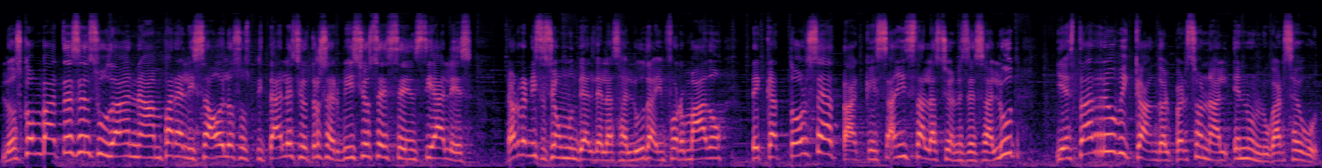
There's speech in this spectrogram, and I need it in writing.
Los combates en Sudán han paralizado los hospitales y otros servicios esenciales. La Organización Mundial de la Salud ha informado de 14 ataques a instalaciones de salud y está reubicando al personal en un lugar seguro.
